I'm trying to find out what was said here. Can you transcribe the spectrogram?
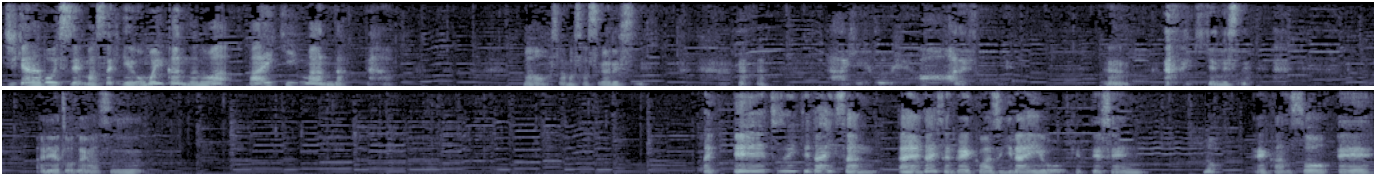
自キャラボイスで真っ先に思い浮かんだのは、バイキンマンだった。魔王様さすがですね。あ、ひふへほーですからね。うん。危険ですね。ありがとうございます。はい。えー、続いて第3、えー第3回食わず嫌い王決定戦の、えー感想、え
